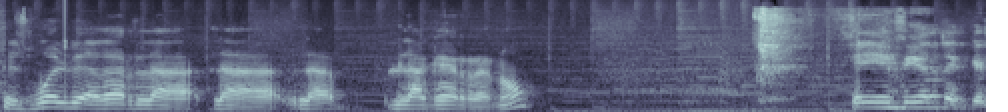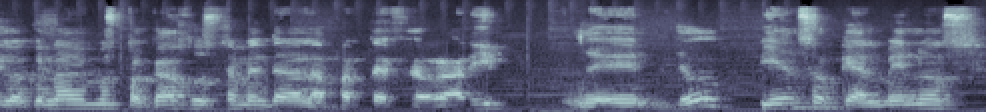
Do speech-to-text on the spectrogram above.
les vuelve a dar la, guerra, ¿no? Sí, fíjate que lo que no habíamos tocado justamente era la parte de Ferrari. Eh, yo pienso que al menos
